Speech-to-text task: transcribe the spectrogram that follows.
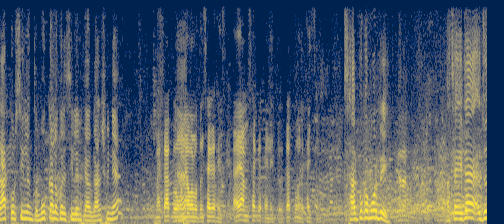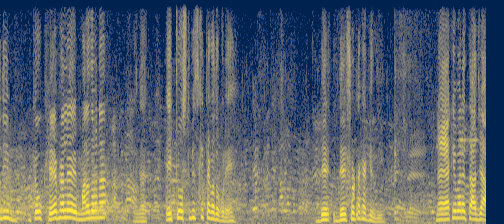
রাগ করছিলেন তো মুখ কালো করেছিলেন কে? আর গান শুনে? না কাকু মানে আমার মতন শাকা খাইছি। আরে আমি শাকা খাই নাই তো কাকু মানে খাইছি। সার পোকা মরবে? আচ্ছা এটা যদি কেউ খেয়ে ফেলে মারা যাবে না? এই টোস্ট বিস্কিটটা কত করে? দেড়শো টাকা কেজি। না একেবারে তাজা।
